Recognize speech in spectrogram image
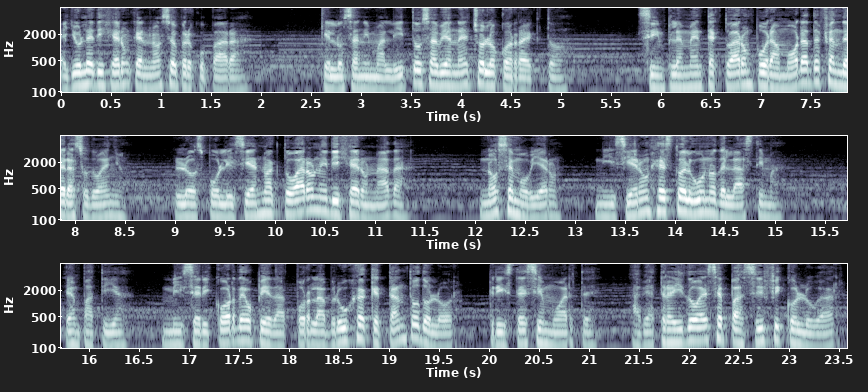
Ellos le dijeron que no se preocupara, que los animalitos habían hecho lo correcto, Simplemente actuaron por amor a defender a su dueño. Los policías no actuaron ni dijeron nada. No se movieron, ni hicieron gesto alguno de lástima, empatía, misericordia o piedad por la bruja que tanto dolor, tristeza y muerte había traído a ese pacífico lugar.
